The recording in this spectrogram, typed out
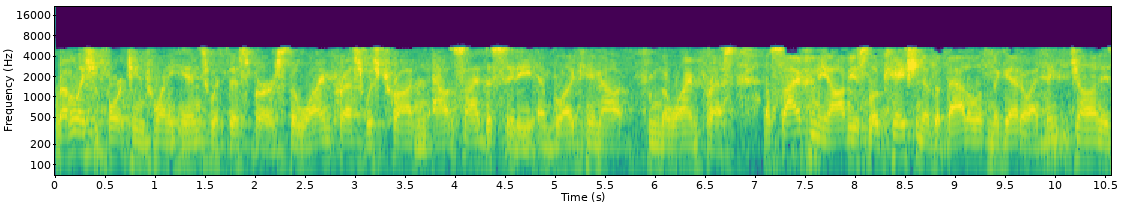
Revelation 14:20 ends with this verse. The winepress was trodden outside the city and blood came out from the winepress. Aside from the obvious location of the Battle of Megiddo, I think John is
